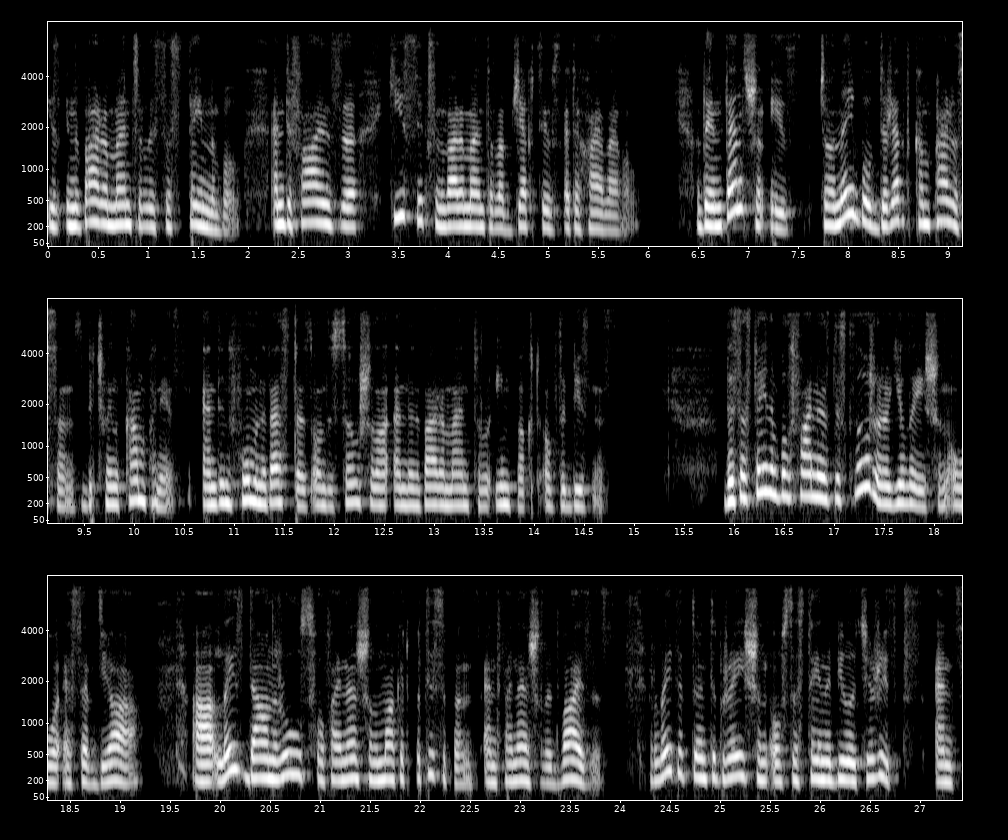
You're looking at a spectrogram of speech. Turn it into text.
is environmentally sustainable and defines the key six environmental objectives at a high level. The intention is to enable direct comparisons between companies and inform investors on the social and environmental impact of the business. The Sustainable Finance Disclosure Regulation, or SFDR, uh, lays down rules for financial market participants and financial advisors related to integration of sustainability risks and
